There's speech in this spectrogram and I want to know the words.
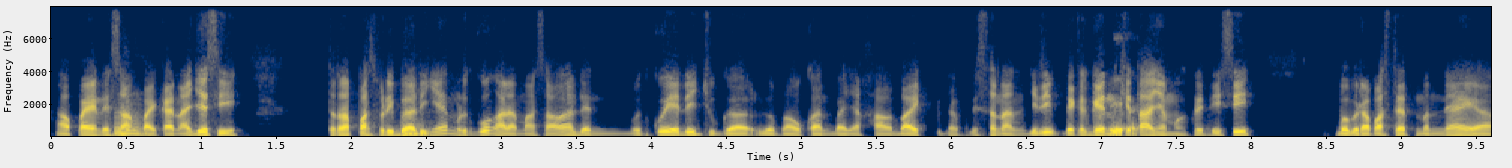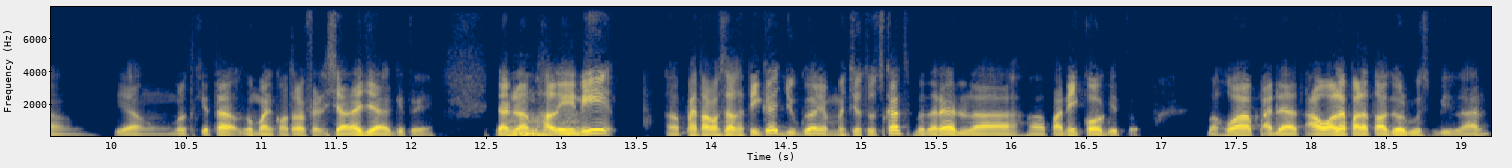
Apa yang disampaikan hmm. aja sih. Terlepas pribadinya, hmm. menurut gue nggak ada masalah dan menurut gue ya dia juga udah melakukan banyak hal baik dalam Kristenan. Jadi back again yeah. kita hanya mengkritisi beberapa statementnya yang yang menurut kita lumayan kontroversial aja gitu ya. Dan hmm. dalam hal hmm. ini eh, Pentakosta ketiga juga yang mencetuskan sebenarnya adalah uh, Paniko gitu. Bahwa pada awalnya pada tahun 2009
